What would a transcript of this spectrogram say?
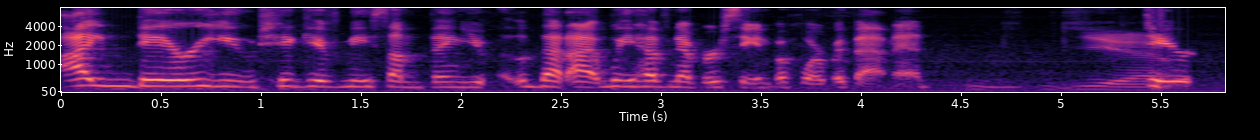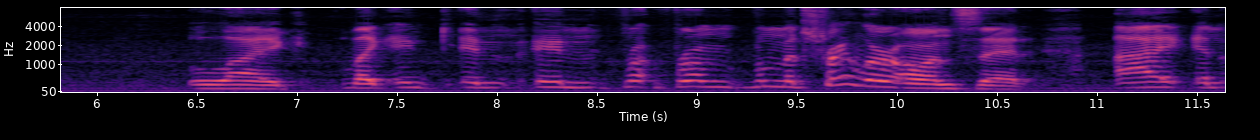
I dare you to give me something you, that I, we have never seen before with Batman. Yeah. Dare. like like in in, in from, from from the trailer on set i and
